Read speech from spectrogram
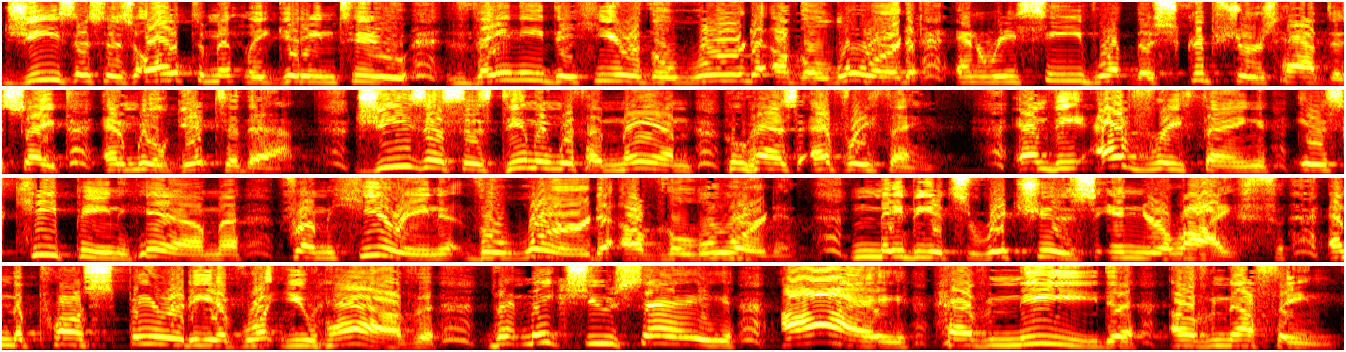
Jesus is ultimately getting to they need to hear the word of the Lord and receive what the scriptures have to say. And we'll get to that. Jesus is dealing with a man who has everything. And the everything is keeping him from hearing the word of the Lord. Maybe it's riches in your life and the prosperity of what you have that makes you say, I have need of nothing.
